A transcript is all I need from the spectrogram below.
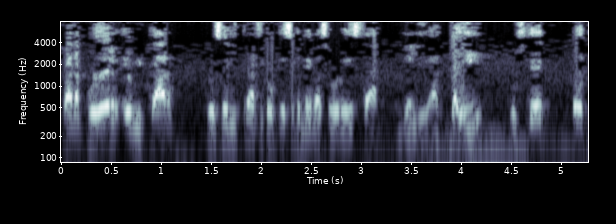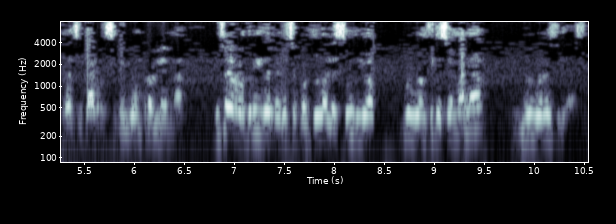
para poder evitar pues el tráfico que se genera sobre esta vialidad. De ahí usted puede transitar sin ningún problema. Lucero Rodríguez, regreso contigo al estudio. Muy buen fin de semana y muy buenos días.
